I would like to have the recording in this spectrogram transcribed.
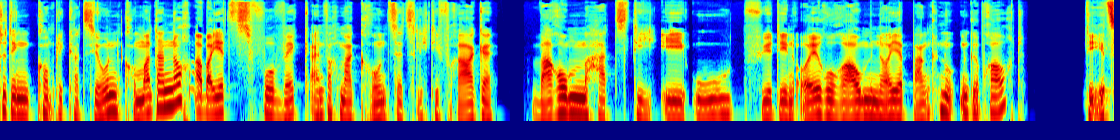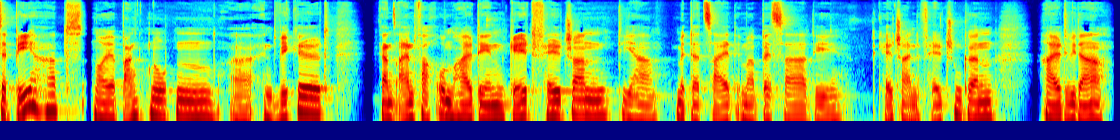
Zu den Komplikationen kommen wir dann noch, aber jetzt vorweg einfach mal grundsätzlich die Frage, warum hat die EU für den Euroraum neue Banknoten gebraucht? Die EZB hat neue Banknoten äh, entwickelt, ganz einfach, um halt den Geldfälschern, die ja mit der Zeit immer besser die Geldscheine fälschen können, halt wieder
